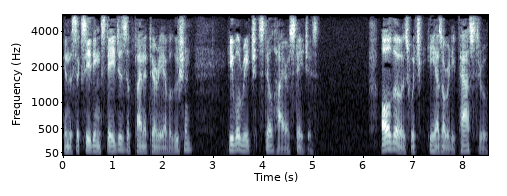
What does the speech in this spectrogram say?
In the succeeding stages of planetary evolution, he will reach still higher stages. All those which he has already passed through,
